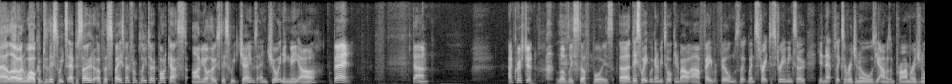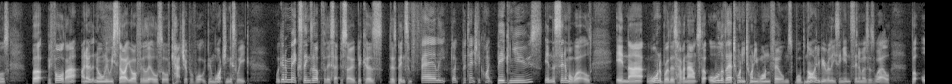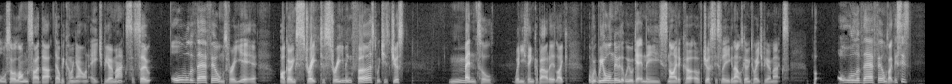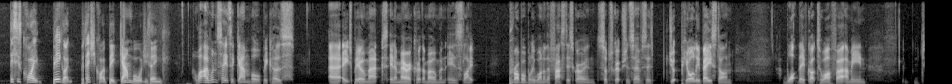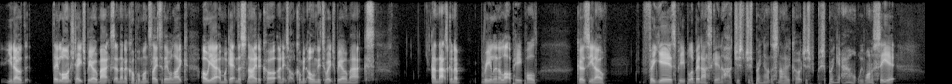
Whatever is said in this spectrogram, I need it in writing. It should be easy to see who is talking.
Speaker 1: Hello and welcome to this week's episode of the Spacemen from Pluto podcast. I'm your host this week, James, and joining me are
Speaker 2: Ben.
Speaker 3: Dan.
Speaker 4: And Christian.
Speaker 1: lovely stuff, boys. Uh, this week we're going to be talking about our favourite films that went straight to streaming, so your Netflix originals, your Amazon Prime originals. But before that, I know that normally we start you off with a little sort of catch up of what we've been watching this week. We're going to mix things up for this episode because there's been some fairly, like, potentially quite big news in the cinema world. In that Warner Brothers have announced that all of their 2021 films will not only be releasing in cinemas as well, but also alongside that, they'll be coming out on HBO Max. So all of their films for a year are going straight to streaming first, which is just mental when you think about it. Like, we, we all knew that we were getting the Snyder cut of Justice League, and that was going to HBO Max. But all of their films, like this is this is quite big, like potentially quite a big gamble. What do you think?
Speaker 4: Well, I wouldn't say it's a gamble because uh, HBO Max in America at the moment is like probably one of the fastest growing subscription services, ju- purely based on what they've got to offer. I mean, you know, they launched HBO Max, and then a couple months later they were like, "Oh yeah, and we're getting the Snyder cut, and it's coming only to HBO Max," and that's going to reel in a lot of people because you know, for years people have been asking, "Oh, just just bring out the Snyder cut, just just bring it out. We want to see it."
